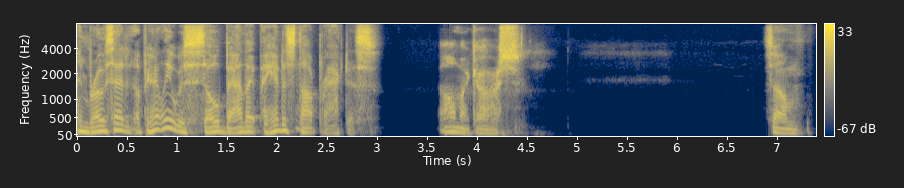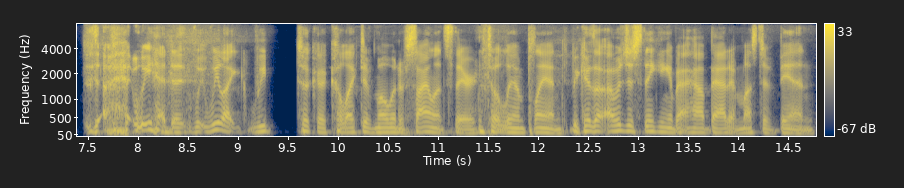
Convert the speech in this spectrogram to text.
and Bro said apparently it was so bad that they had to stop practice. Oh my gosh. So we had to we, we like we took a collective moment of silence there totally unplanned because I, I was just thinking about how bad it must have been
